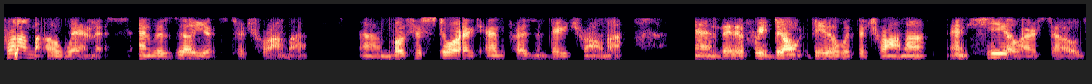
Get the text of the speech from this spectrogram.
trauma awareness and resilience to trauma, um, both historic and present day trauma. And that if we don't deal with the trauma and heal ourselves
